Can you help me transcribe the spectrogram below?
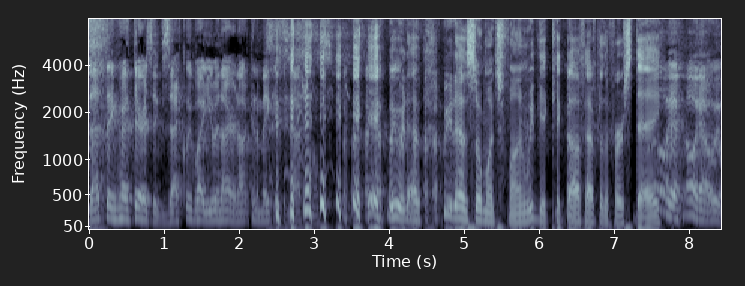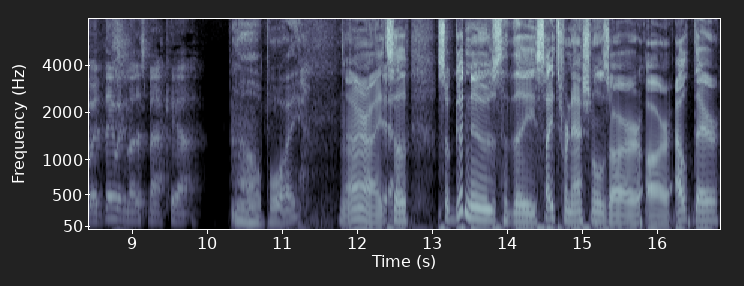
that, thing right there is exactly why you and I are not going to make it to nationals. we would have we'd have so much fun. We'd get kicked off after the first day. oh yeah, oh yeah, we would. They wouldn't let us back. Yeah. Oh boy. All right. So so good news. The sites for nationals are are out there.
